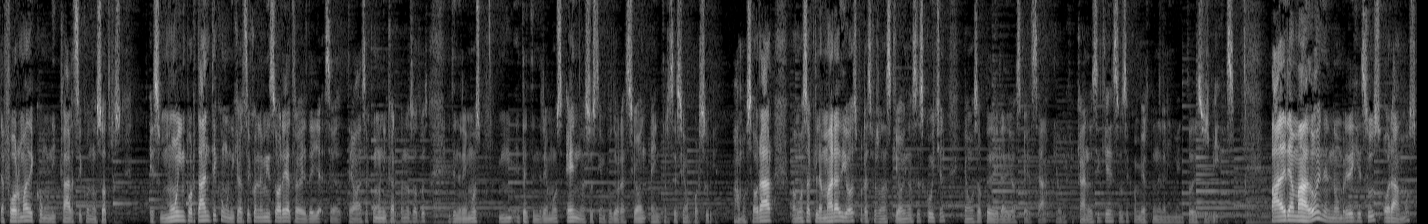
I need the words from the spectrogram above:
la forma de comunicarse con nosotros. Es muy importante comunicarse con la emisora y a través de ella te vas a comunicar con nosotros y tendremos, mm, te tendremos en nuestros tiempos de oración e intercesión por su vida. Vamos a orar, vamos a clamar a Dios por las personas que hoy nos escuchan y vamos a pedirle a Dios que sea glorificando, así que Jesús se convierta en el alimento de sus vidas. Padre amado, en el nombre de Jesús oramos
